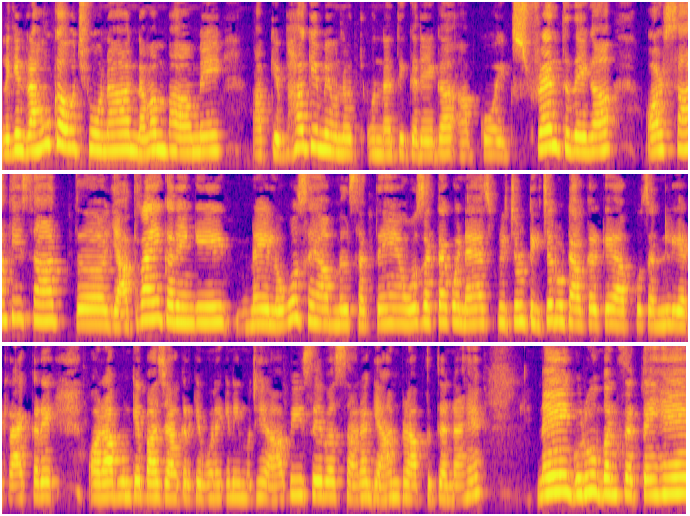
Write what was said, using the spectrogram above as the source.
लेकिन राहु का उच्च होना नवम भाव में आपके भाग्य में उन्नति करेगा, आपको एक स्ट्रेंथ देगा और साथ ही साथ यात्राएँ करेंगे, नए लोगों से आप मिल सकते हैं। हो सकता है कोई नया स्पिरिचुअल टीचर उठा करके आपको सडनली अट्रैक्ट करे और आप उनके पास जा करके बोले कि नहीं, मुझे आप ही से बस सारा ज्ञान प्राप्त करना है। नए गुरु बन सकते हैं।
